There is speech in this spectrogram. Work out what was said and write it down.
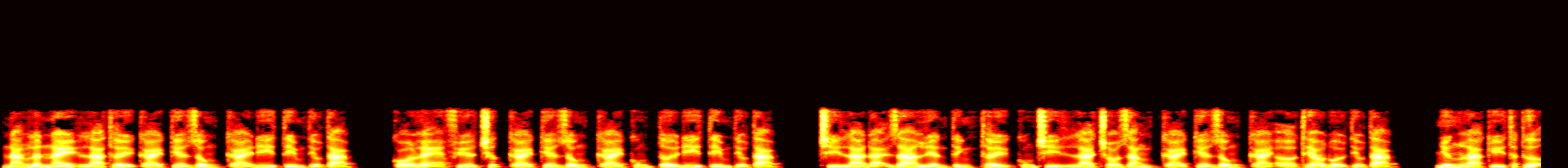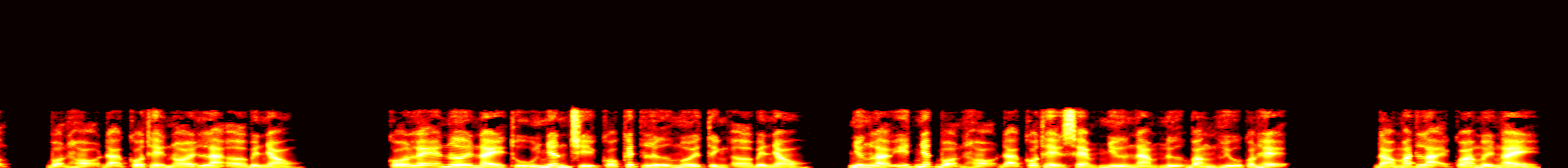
Nàng lần này là thấy cái kia giống cái đi tìm tiểu tạp, có lẽ phía trước cái kia giống cái cũng tới đi tìm tiểu tạp, chỉ là đại gia liền tính thấy cũng chỉ là cho rằng cái kia giống cái ở theo đuổi tiểu tạp, nhưng là kỳ thật thượng, bọn họ đã có thể nói là ở bên nhau. Có lẽ nơi này thú nhân chỉ có kết lữ mới tính ở bên nhau, nhưng là ít nhất bọn họ đã có thể xem như nam nữ bằng hữu quan hệ. Đảo mắt lại qua mấy ngày,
